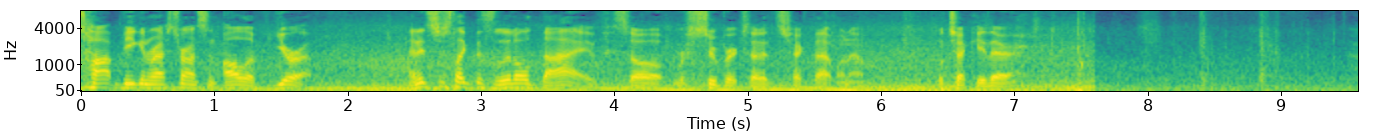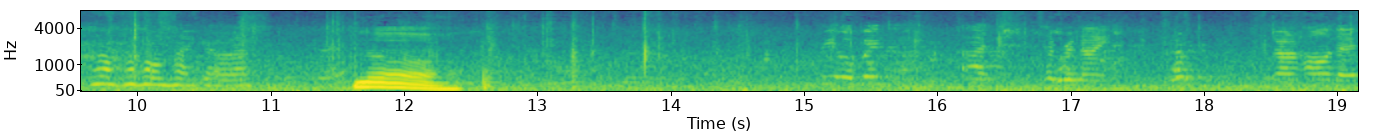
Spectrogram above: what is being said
top vegan restaurants in all of Europe. And it's just like this little dive. So we're super excited to check that one out. We'll check you there. Oh my god. No. We opened at September 9th. They're on holiday.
